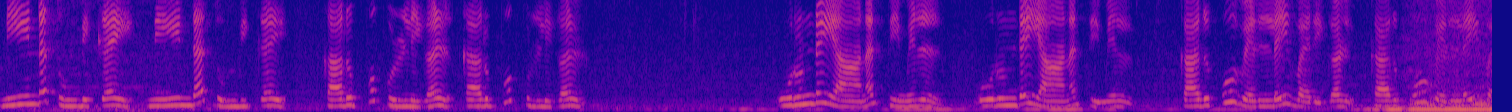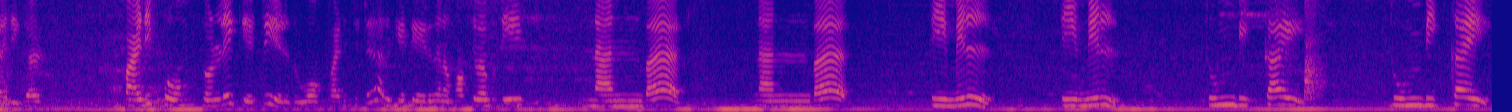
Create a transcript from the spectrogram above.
நீண்ட தும்பிக்கை. நீண்ட தும்பிக்கை. கருப்பு புள்ளிகள். கருப்பு புள்ளிகள். உருண்டையான திமில். உருண்டையான திமில். கருப்பு வெள்ளை வரிகள் கருப்பு வெள்ளை வரிகள். படிப்போம் சொல்லை கேட்டு எழுதுவோம். படிச்சுட்டு அது கேட்டு எழுதணும். ஓகேவா குட்டீஸ்? நண்பர் நண்பர். திமிழ் திமிழ் தும்பிக்கை தும்பிக்கை.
